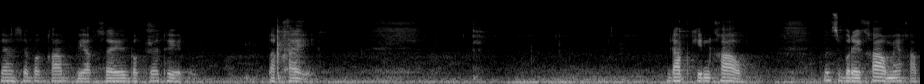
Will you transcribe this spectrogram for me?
กงใส่มะขามเปียกใส่บักเขือเทศตะไคร้ดับกินข้าว มันสิบได้ข้าวไหมครับ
